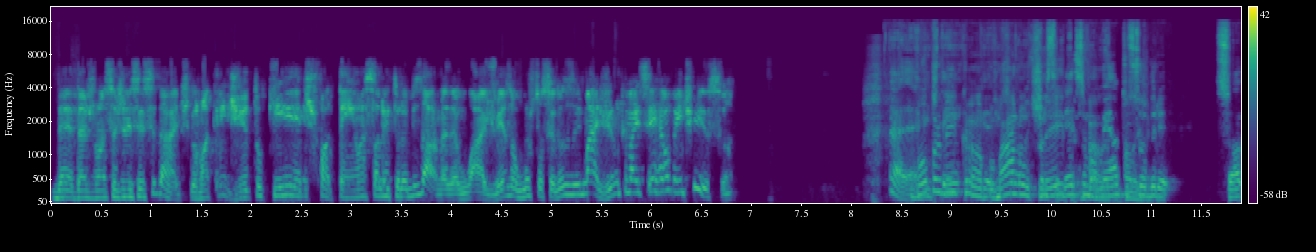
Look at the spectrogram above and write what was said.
das nossas necessidades. Eu não acredito que eles tenham essa leitura bizarra, mas às vezes alguns torcedores imaginam que vai ser realmente isso. É, Vamos para o meio campo. Marlon Freitas. Nesse momento sobre. Só,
